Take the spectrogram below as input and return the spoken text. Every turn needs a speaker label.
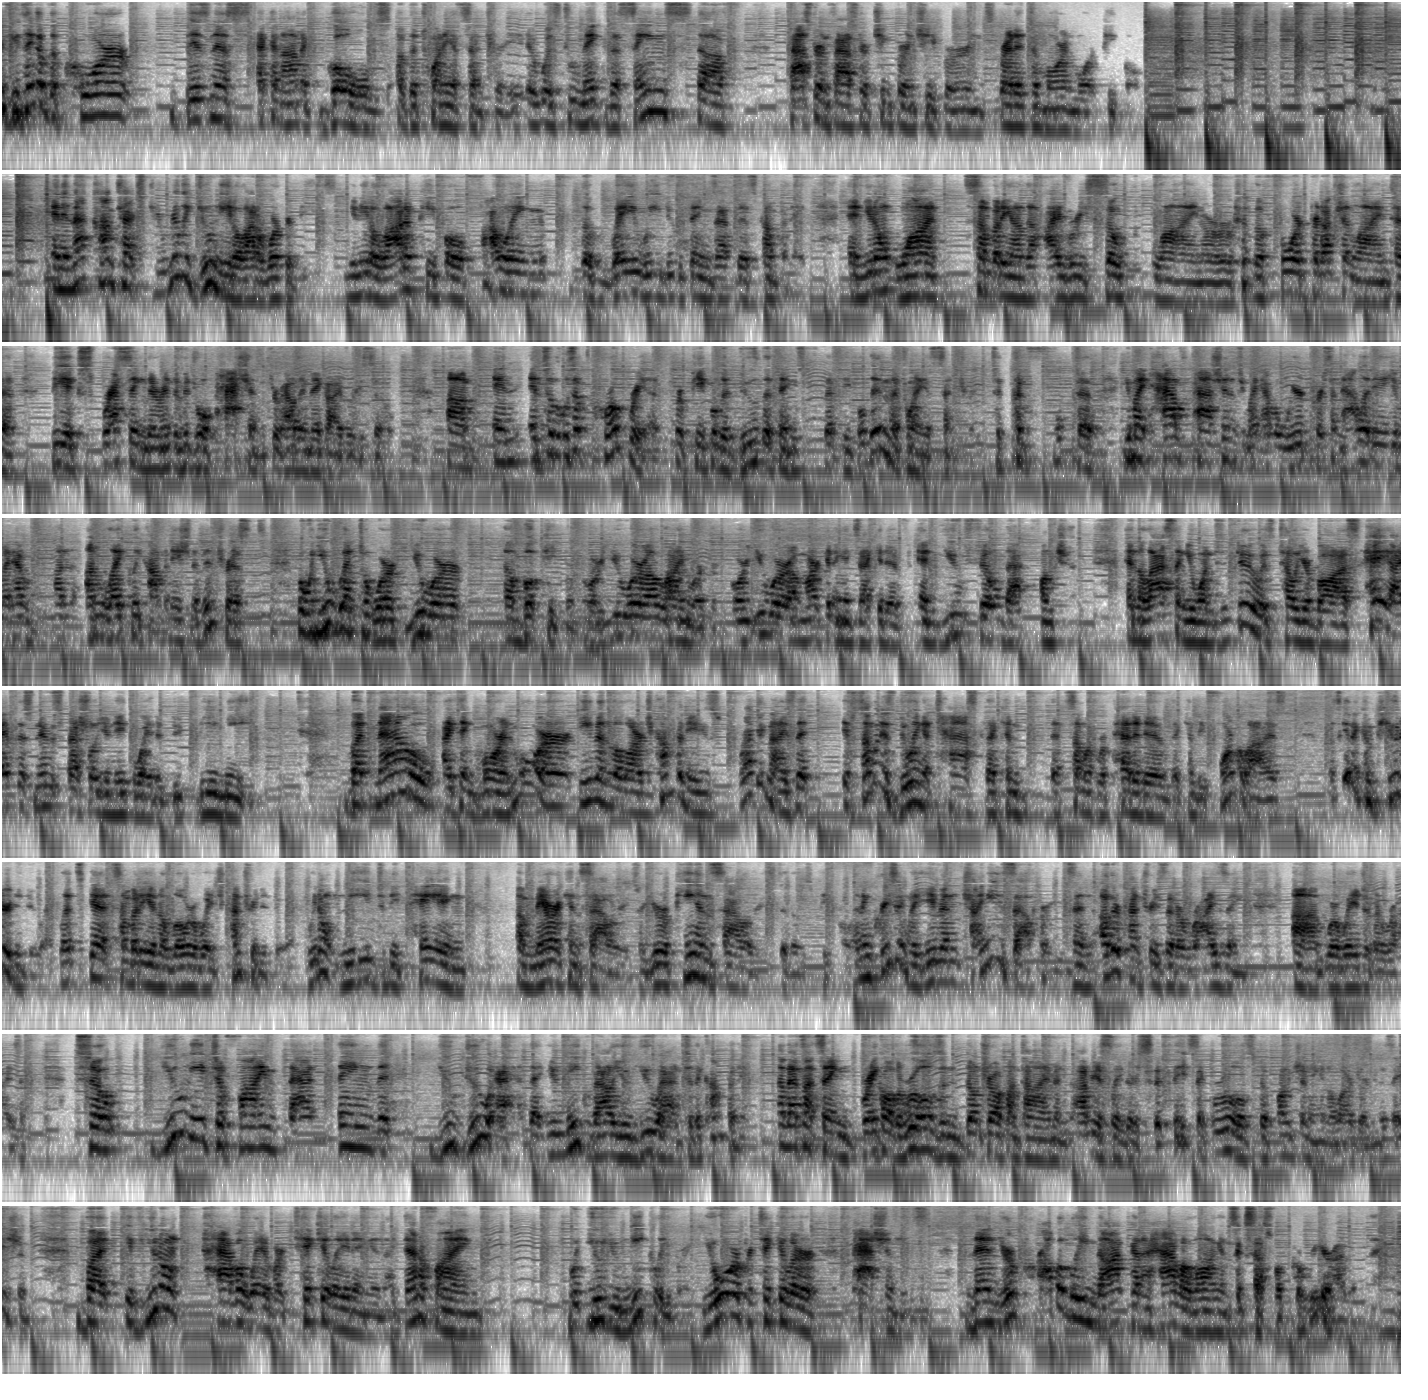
Speaker 1: if you think of the core business economic goals of the 20th century, it was to make the same stuff faster and faster, cheaper and cheaper, and spread it to more and more people. And in that context, you really do need a lot of worker bees. You need a lot of people following the way we do things at this company. And you don't want somebody on the ivory soap line or the Ford production line to be expressing their individual passion through how they make ivory soap. Um, and, and so it was appropriate for people to do the things that people did in the 20th century. To, conf- to you might have passions, you might have a weird personality, you might have an unlikely combination of interests, but when you went to work, you were a bookkeeper, or you were a line worker, or you were a marketing executive, and you filled that function. And the last thing you wanted to do is tell your boss, hey, I have this new special, unique way to do, be me. But now I think more and more, even the large companies recognize that if someone is doing a task that can that's somewhat repetitive, that can be formalized, let's get a computer to do it. Let's get somebody in a lower wage country to do it. We don't need to be paying American salaries or European salaries to those people, and increasingly even Chinese salaries and other countries that are rising um, where wages are rising. So you need to find that thing that you do add, that unique value you add to the company. Now, that's not saying break all the rules and don't show up on time. And obviously, there's basic rules to functioning in a large organization. But if you don't have a way of articulating and identifying what you uniquely bring, your particular passions, then you're probably not going to have a long and successful career, I would think.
